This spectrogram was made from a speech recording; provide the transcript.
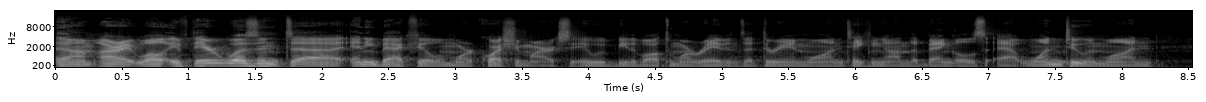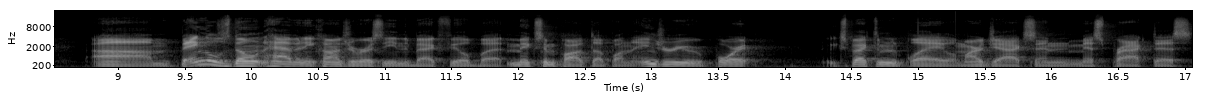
Um, all right. Well, if there wasn't uh, any backfield with more question marks, it would be the Baltimore Ravens at three and one, taking on the Bengals at one, two and one. Um, Bengals don't have any controversy in the backfield, but Mixon popped up on the injury report. We expect him to play. Lamar Jackson missed practice.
